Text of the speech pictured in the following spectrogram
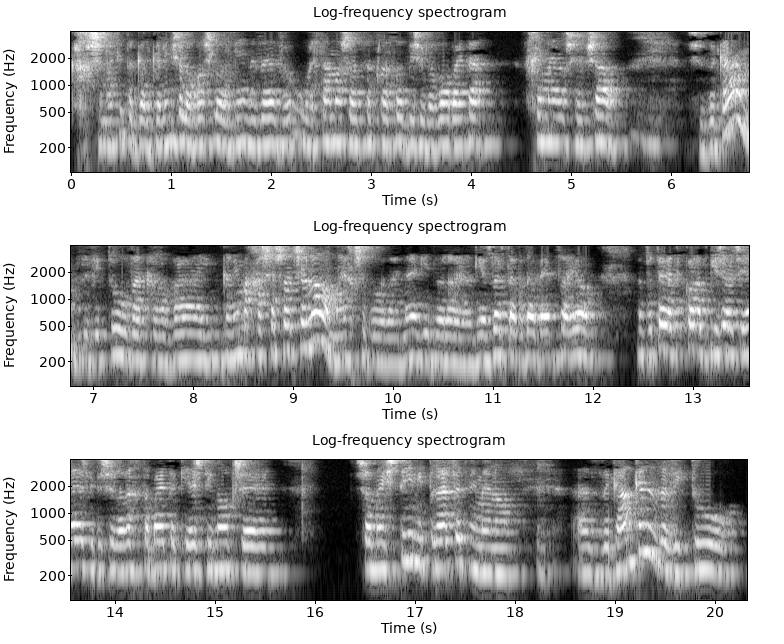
ככה שמעתי את הגלגלים של הראש לא עובדים וזה, והוא עשה מה שהוא צריך לעשות בשביל לבוא הביתה הכי מהר שאפשר. שזה גם, זה ויתור והקרבה, גם עם החששות שלו, מה יחשבו עליי, מה יגידו עליי, אני עוזבת את העבודה באמצע היום, מבטלת את כל הפגישות שיש לי בשביל ללכת הביתה כי יש תינוק ששם אשתי נטרפת ממנו. אז זה גם כן איזה ויתור,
